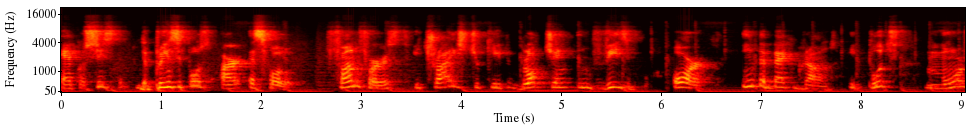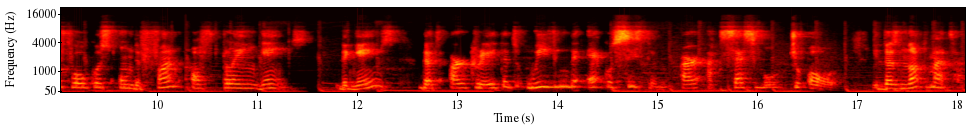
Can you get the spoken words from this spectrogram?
ecosystem. The principles are as follows. Fun first, it tries to keep blockchain invisible or in the background, it puts more focus on the fun of playing games. The games that are created within the ecosystem are accessible to all. It does not matter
